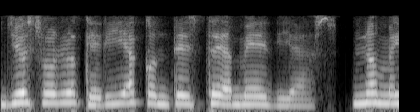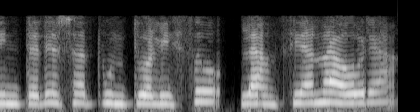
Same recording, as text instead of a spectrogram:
Yo solo quería contestar a medias. No me interesa, puntualizó la anciana ahora.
